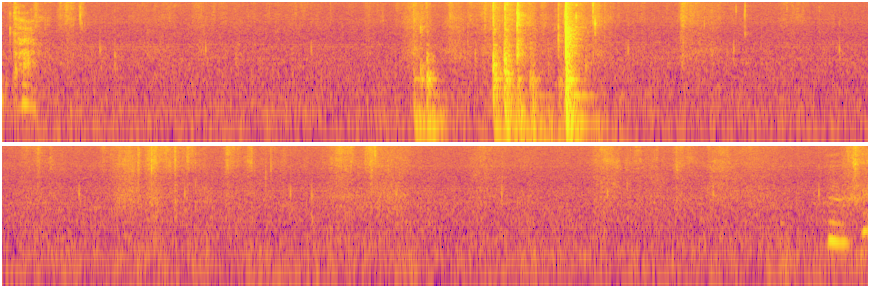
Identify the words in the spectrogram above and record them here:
Okay. Mm -hmm.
